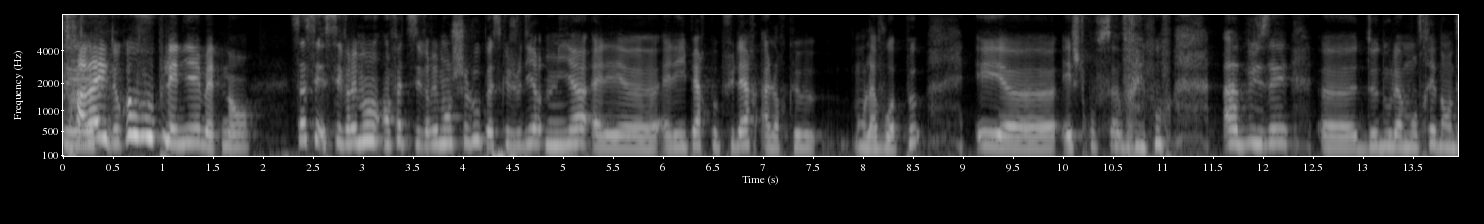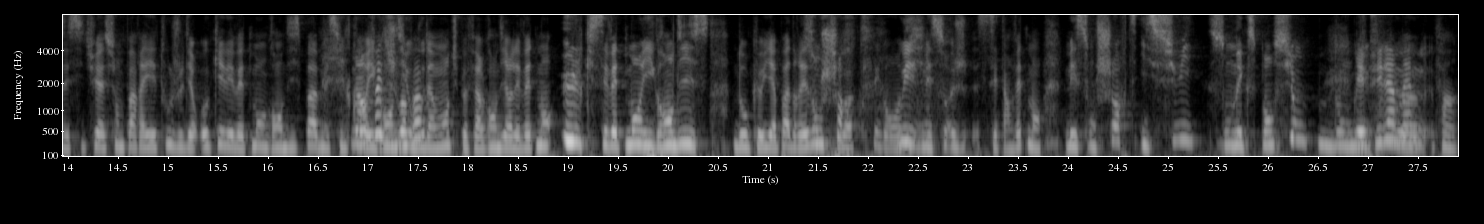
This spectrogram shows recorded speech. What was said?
le travail, de quoi vous vous plaignez maintenant? Ça, c'est, c'est vraiment, en fait, c'est vraiment chelou parce que je veux dire, Mia, elle est, euh, elle est hyper populaire alors que on la voit peu. Et, euh, et je trouve ça vraiment abusé euh, de nous la montrer dans des situations pareilles et tout. Je veux dire, ok, les vêtements grandissent pas, mais si le corps il fait, grandit, au pas- bout d'un moment, tu peux faire grandir les vêtements. Hulk, ses vêtements, ils grandissent. Donc il n'y a pas de raison. Son short, c'est grandi. Oui, mais c'est un vêtement. Mais son short, il suit son expansion. Donc, Et puis coup, là euh, même, enfin,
